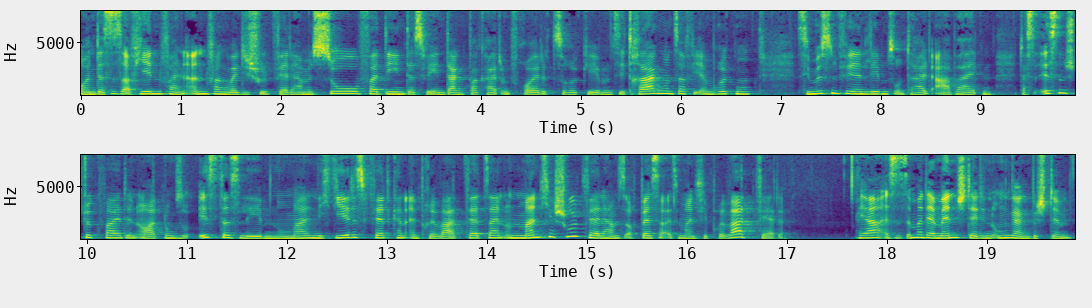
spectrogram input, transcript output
und das ist auf jeden Fall ein Anfang, weil die Schulpferde haben es so verdient, dass wir ihnen Dankbarkeit und Freude zurückgeben. Sie tragen uns auf ihrem Rücken. Sie müssen für ihren Lebensunterhalt arbeiten. Das ist ein Stück weit in Ordnung. So ist das Leben nun mal. Nicht jedes Pferd kann ein Privatpferd sein und manche Schulpferde haben es auch besser als manche Privatpferde. Ja, es ist immer der Mensch, der den Umgang bestimmt.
